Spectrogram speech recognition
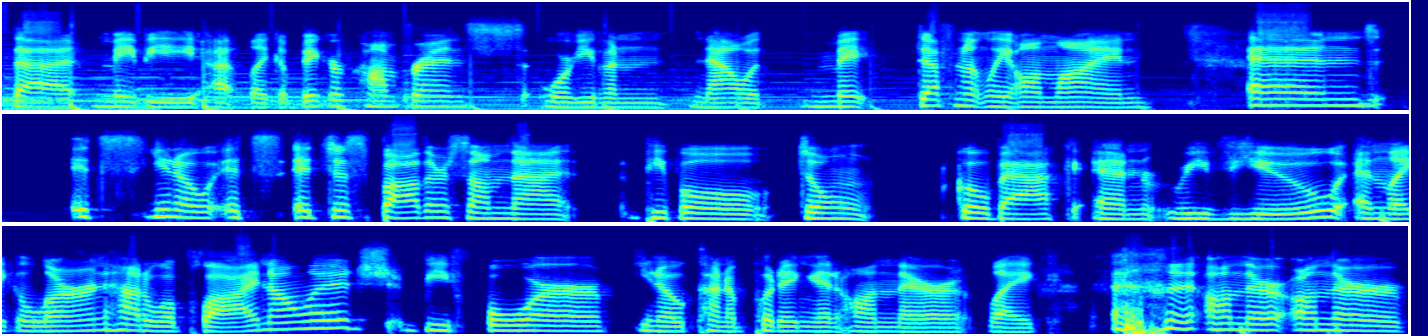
that maybe at like a bigger conference or even now it may definitely online. And it's you know it's it just bothersome that people don't go back and review and like learn how to apply knowledge before you know kind of putting it on their like on their on their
